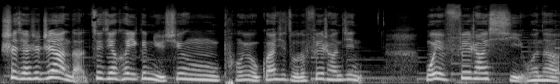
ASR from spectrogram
事情是这样的，最近和一个女性朋友关系走得非常近，我也非常喜欢她。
